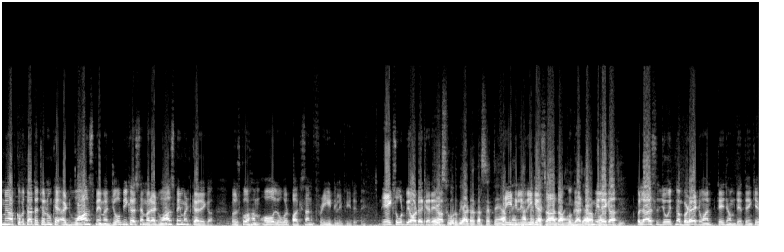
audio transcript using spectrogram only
मैं आपको बताता चलूँ कि एडवांस पेमेंट जो भी कस्टमर एडवांस पेमेंट करेगा उसको हम all over Pakistan free delivery देते हैं। एक सूट भी ऑर्डर करें एक सूट भी ऑर्डर कर सकते हैं फ्री डिलीवरी के साथ आपको घर तक मिलेगा। प्लस जो इतना बड़ा एडवांटेज हम देते हैं कि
